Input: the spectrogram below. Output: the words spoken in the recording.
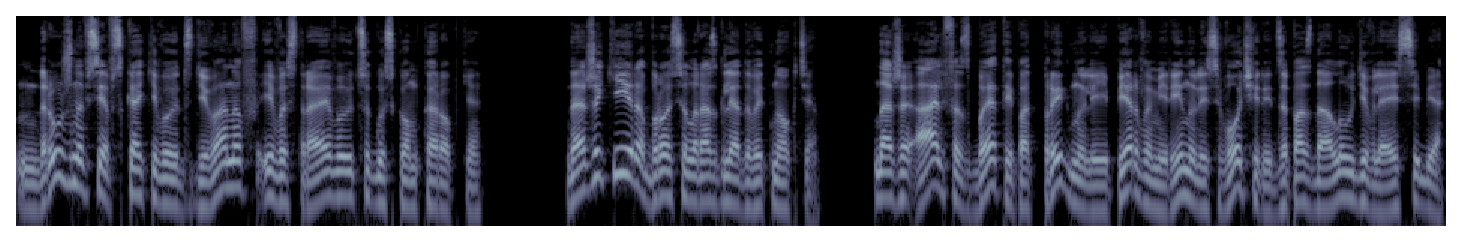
Дружно все вскакивают с диванов и выстраиваются гуськом к коробке. Даже Кира бросила разглядывать ногти. Даже Альфа с Бетой подпрыгнули и первыми ринулись в очередь, запоздало удивляясь себе.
